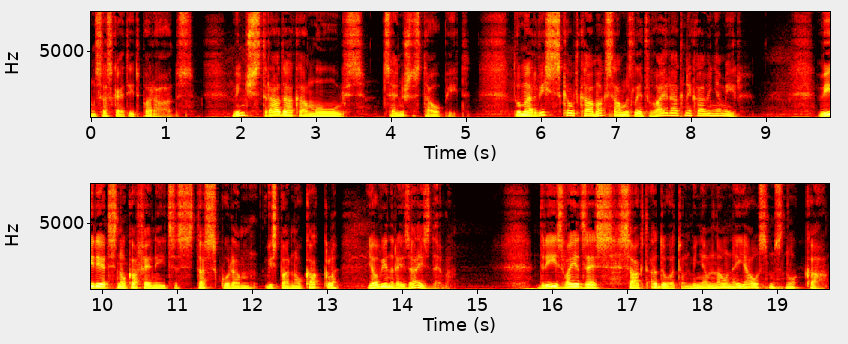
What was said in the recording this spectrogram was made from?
un saskaitīt parādus. Viņš strādā kā mūlis, cenšas taupīt. Tomēr viss kaut kā maksā mazliet vairāk nekā viņam ir. Vīrietis no kafejnīcas, tas, kuram vispār nav kakla, jau vienreiz aizdeva. Drīz vajadzēs sākt atdot, un viņam nav ne jausmas no kā.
